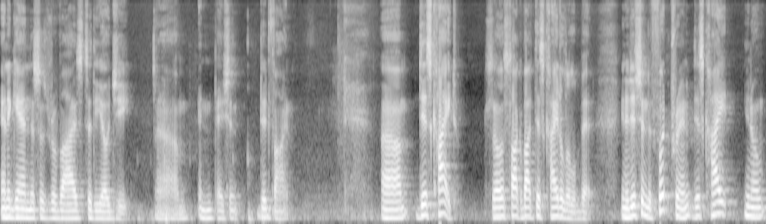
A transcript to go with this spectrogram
And again, this was revised to the OG, um, and the patient did fine. Um, disc height so let's talk about disc height a little bit. In addition to footprint, disc height, you know,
